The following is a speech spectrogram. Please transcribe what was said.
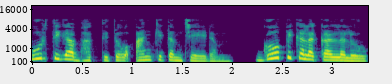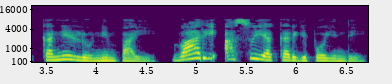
పూర్తిగా భక్తితో అంకితం చేయడం. గోపికల కళ్ళలో కన్నీళ్ళు నింపాయి. వారి అసూయ కరిగిపోయింది.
